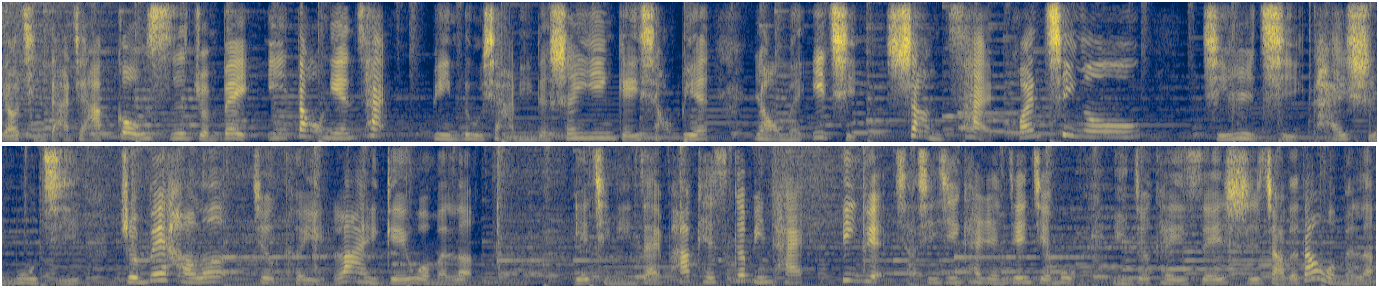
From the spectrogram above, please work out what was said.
邀请大家构思准备一道年菜，并录下您的声音给小编，让我们一起上菜欢庆哦。即日起开始募集，准备好了就可以赖给我们了。也请您在 Podcast 各平台订阅《小星星看人间》节目，您就可以随时找得到我们了。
